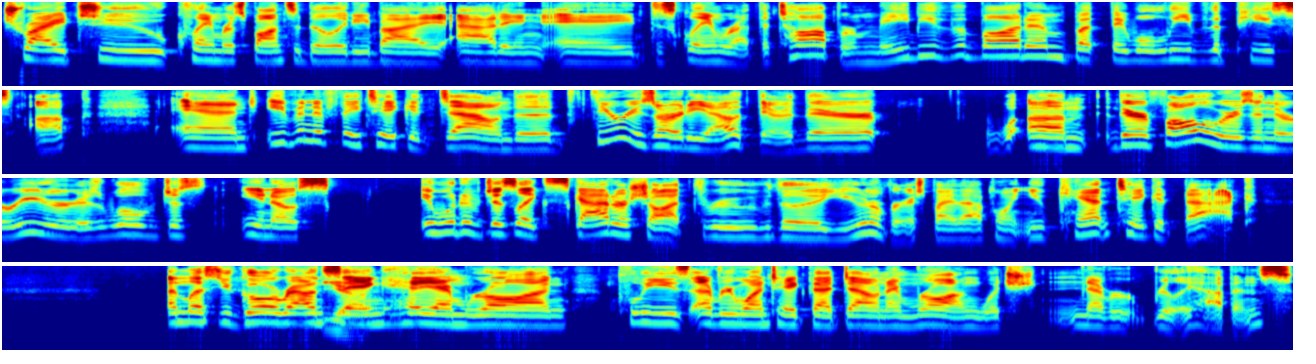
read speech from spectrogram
try to claim responsibility by adding a disclaimer at the top or maybe the bottom, but they will leave the piece up. And even if they take it down, the theory is already out there. Their um, their followers and their readers will just, you know, it would have just like scattershot through the universe by that point. You can't take it back unless you go around yeah. saying, "Hey, I'm wrong. Please, everyone, take that down. I'm wrong," which never really happens.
